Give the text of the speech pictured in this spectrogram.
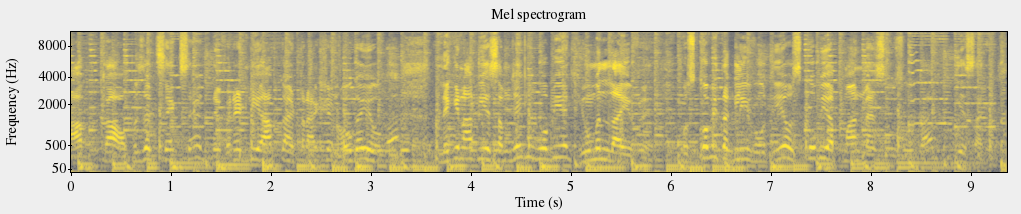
आपका ऑपोजिट सेक्स है डेफिनेटली आपका अट्रैक्शन होगा ही होगा, लेकिन आप ये समझें कि वो भी एक ह्यूमन लाइफ है, उसको भी तकलीफ़ होती है, उसको भी अपमान महसूस होता है, ये सारी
